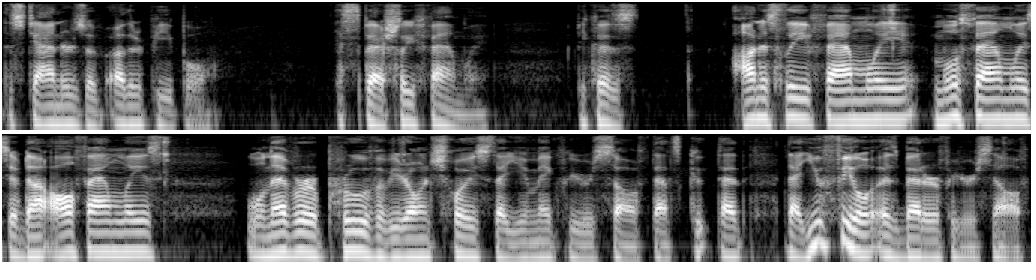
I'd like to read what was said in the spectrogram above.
the standards of other people, especially family. Because honestly, family, most families, if not all families, will never approve of your own choice that you make for yourself. That's that that you feel is better for yourself.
